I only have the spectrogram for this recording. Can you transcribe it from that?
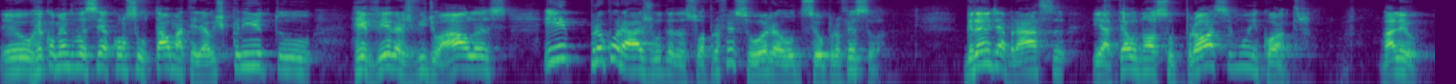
eu recomendo você consultar o material escrito, rever as videoaulas e procurar a ajuda da sua professora ou do seu professor. Grande abraço e até o nosso próximo encontro. Valeu!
